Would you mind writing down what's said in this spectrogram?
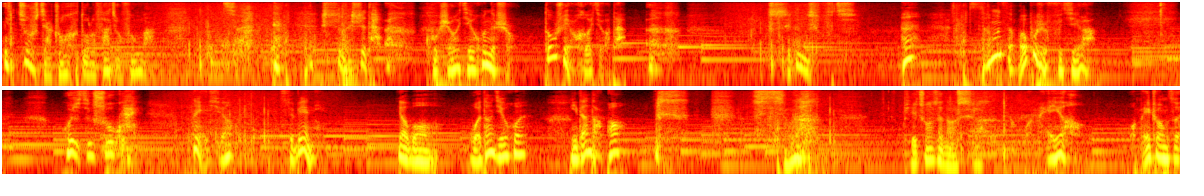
你就是假装喝多了发酒疯吗？起来！是的，是的，古时候结婚的时候都是要喝酒的。谁跟你是夫妻？嗯，咱们怎么不是夫妻了？我已经说过。那也行，随便你。要不我当结婚，你当打炮？行了，别装醉闹事了。我没有，我没装醉，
